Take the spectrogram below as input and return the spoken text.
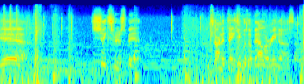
Yeah. Shakespeare spin. I'm starting to think he was a ballerina or something.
